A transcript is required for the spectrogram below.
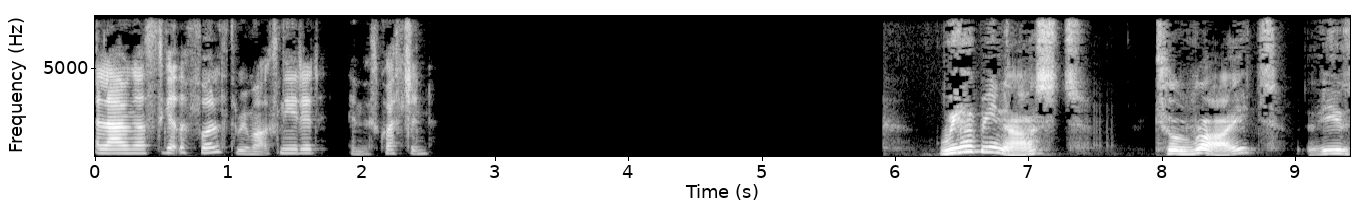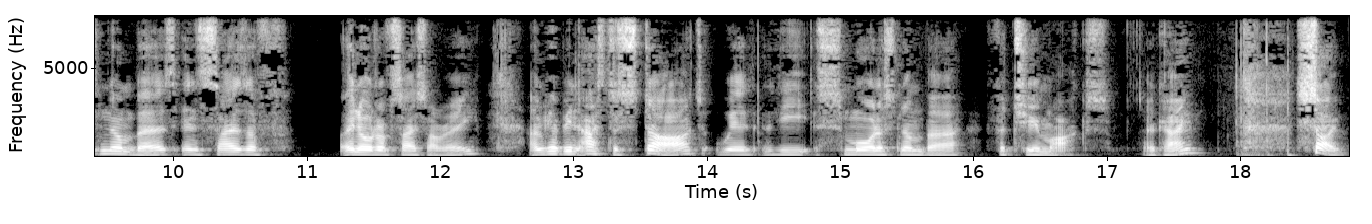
allowing us to get the full 3 marks needed in this question. We have been asked to write these numbers in size of in order of size, sorry, and we have been asked to start with the smallest number for two marks, okay? So,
